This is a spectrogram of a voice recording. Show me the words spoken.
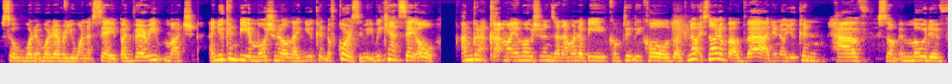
so what, whatever you want to say but very much and you can be emotional like you can of course we, we can't say oh I'm gonna cut my emotions and I'm gonna be completely cold. Like, no, it's not about that. You know, you can have some emotive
